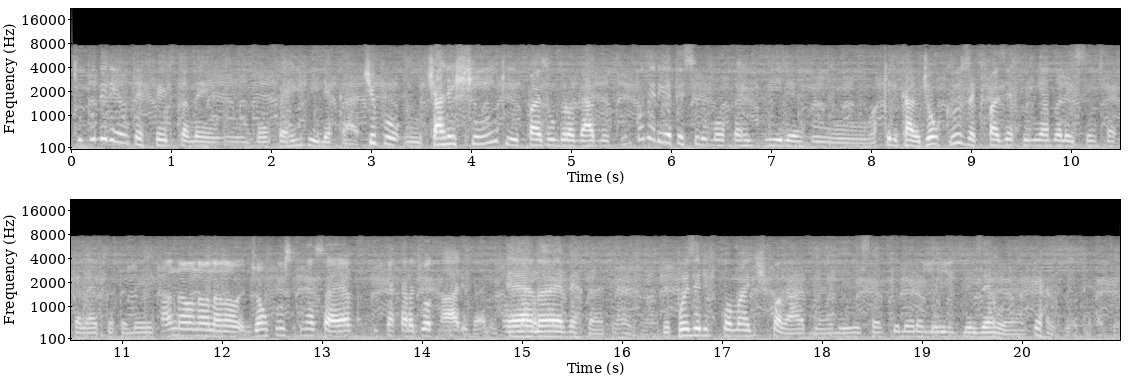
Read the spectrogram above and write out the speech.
que poderiam ter feito também um, um bom Ferris Bueller, cara. Tipo, o Charlie Sheen, que faz um drogado no filme, poderia ter sido um bom Ferris Bueller. O, aquele cara, o John Cruiser, que fazia filme adolescente naquela época também. Ah, não, não, não, não. John que nessa época tinha cara de otário, velho. Então, É, tava- não, é verdade, tem razão. Depois ele ficou mais descolado, né? Nessa época ele era meio, meio Zé Ruela. Tem razão, tem razão.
